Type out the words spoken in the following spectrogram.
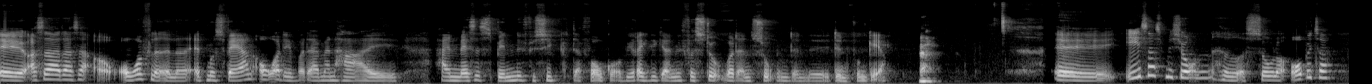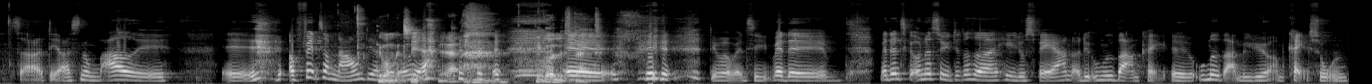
Øh, og så er der så overflade, eller atmosfæren over det, hvor der man har, øh, har en masse spændende fysik, der foregår. Vi rigtig gerne vil forstå, hvordan solen den, øh, den fungerer. Ja. Øh, ESA's mission hedder Solar Orbiter, så det er også nogle meget... Øh, øh, opfindsomme navne, de har det må man sige. Ja. det går lidt stærkt. det må man sige. Men, øh, men den skal undersøge det, der hedder heliosfæren og det umiddelbare, omkring, øh, umiddelbare miljø omkring solen.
